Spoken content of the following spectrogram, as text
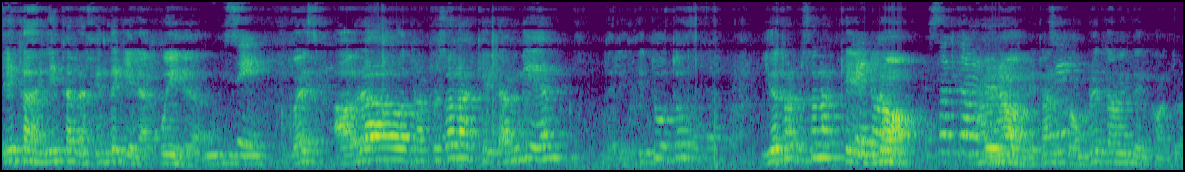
esta, esta es la gente que la cuida. Sí. Pues habrá otras personas que también instituto y otras personas que, no, que no, que están completamente en contra.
